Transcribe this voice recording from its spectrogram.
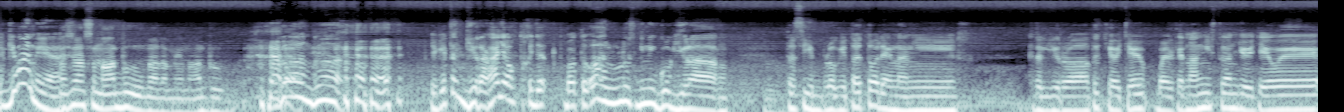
gimana ya? Pasti langsung mabu malamnya mabu enggak enggak. Ya kita girang aja waktu keja waktu ah lulus gini gua girang. Terus si bro kita itu ada yang nangis. Kita girang tuh cewek-cewek banyak yang nangis tuh kan cewek-cewek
